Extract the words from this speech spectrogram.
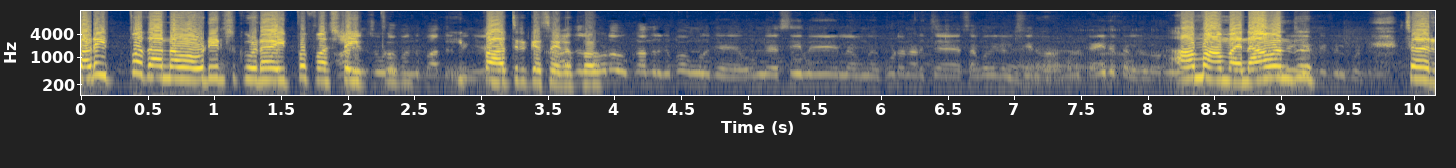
படம் இப்பதான் நான் ஆடியன்ஸ் கூட இப்ப ஃபர்ஸ்ட் டைம். பாத்திருக்கேன் சார் இப்போ. அதோட உட்கார்ந்திருக்கப்ப உங்களுக்கு உங்க சீனு இல்ல உங்க கூட நடிச்ச சகோதரிகள் சீன் வரும்போது கைதட்டல்கள் வரும். ஆமா ஆமா நான் வந்து சார்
